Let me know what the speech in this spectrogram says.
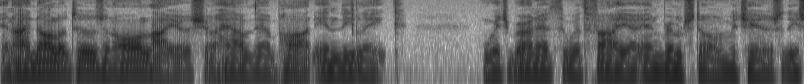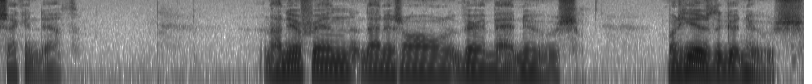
and idolaters, and all liars shall have their part in the lake, which burneth with fire and brimstone, which is the second death. Now, dear friend, that is all very bad news. But here's the good news.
